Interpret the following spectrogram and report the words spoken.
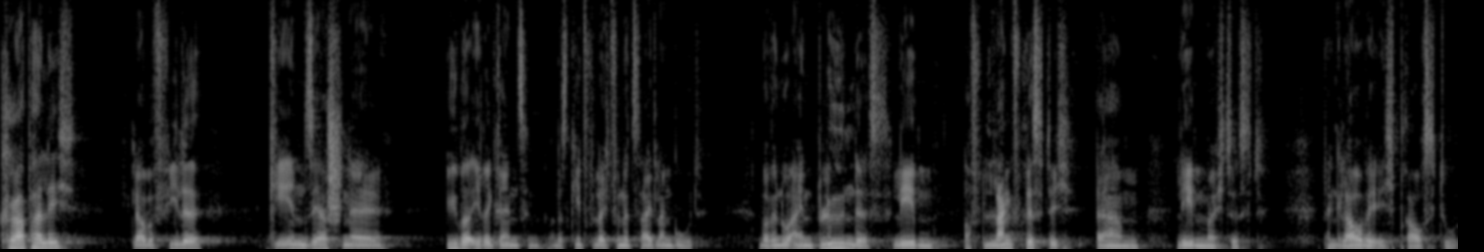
Körperlich, ich glaube, viele gehen sehr schnell über ihre Grenzen und das geht vielleicht für eine Zeit lang gut. Aber wenn du ein blühendes Leben auf langfristig ähm, leben möchtest, dann glaube ich, brauchst du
